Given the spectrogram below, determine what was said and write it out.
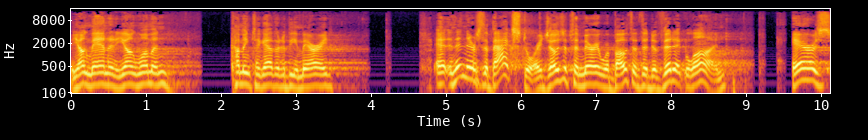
A young man and a young woman coming together to be married. And, and then there's the backstory. Joseph and Mary were both of the Davidic line, heirs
